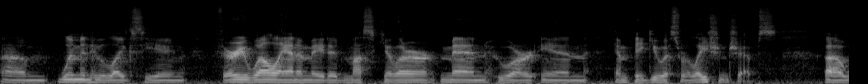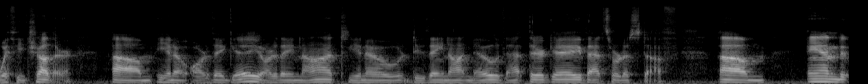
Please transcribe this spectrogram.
um, women who like seeing very well animated, muscular men who are in ambiguous relationships uh, with each other. Um, you know, are they gay? Are they not? You know, do they not know that they're gay? That sort of stuff. Um, and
